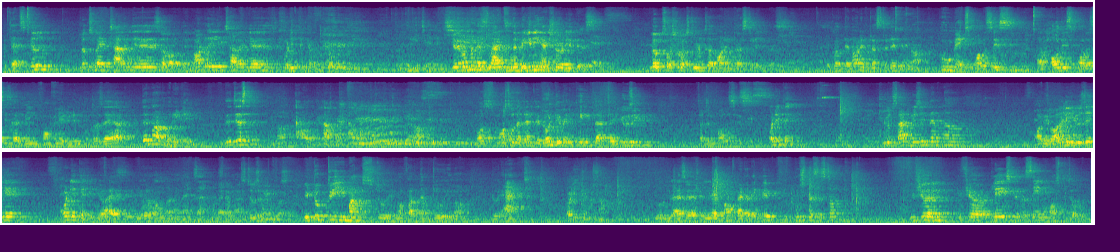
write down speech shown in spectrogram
If they're still looks like challenges or they're not really challenges, what do you think about challenge. You remember the slides in the beginning I showed you this? Yes. Look, social work students are not interested in this. Because they're not interested in, you know, who makes policies or how these policies are being formulated in Putrajaya. They're not worried in. They just, know. You know? Most, most of the time they don't even think that they're using certain policies. What do you think? You will start using them now? Or you're already using it? What do you think? You, I, your own an example, I, I still remember. It took three months to, you know, for them to, you know, to act. What do you think now? You, you as a, you are now better equipped to push the system. If you are, in, if you are placed in the same hospital,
